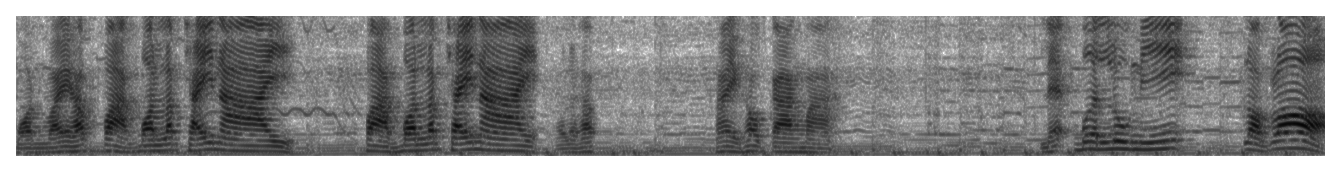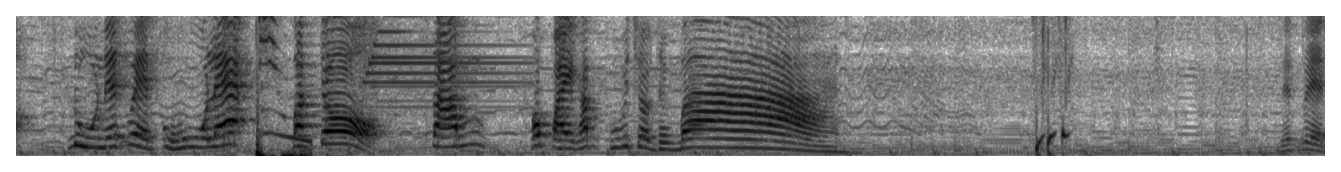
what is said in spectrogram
บอลไว้ครับ ฝากบอลรับใช้นาย ฝากบอลรับใช้นายเอาละครับ ให้เข้ากลางมา และเบิร์นลูกนี้ หลอกล่อ ดูเน็ตเวดโอ้โหและบักโจซ้ำเข้าไปครับคุณผู้ชมถึงบ้านเน็ตเวด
